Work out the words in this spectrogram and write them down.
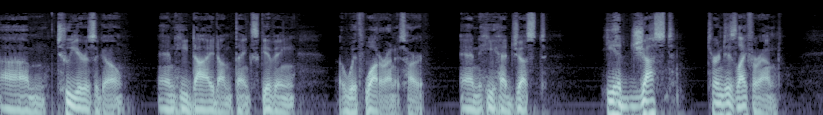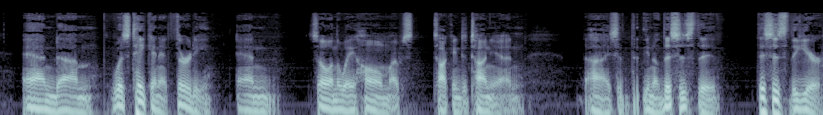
um, two years ago, and he died on Thanksgiving uh, with water on his heart, and he had just he had just turned his life around and um, was taken at 30. And so on the way home, I was talking to Tania, and uh, I said, you know, this is the this is the year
